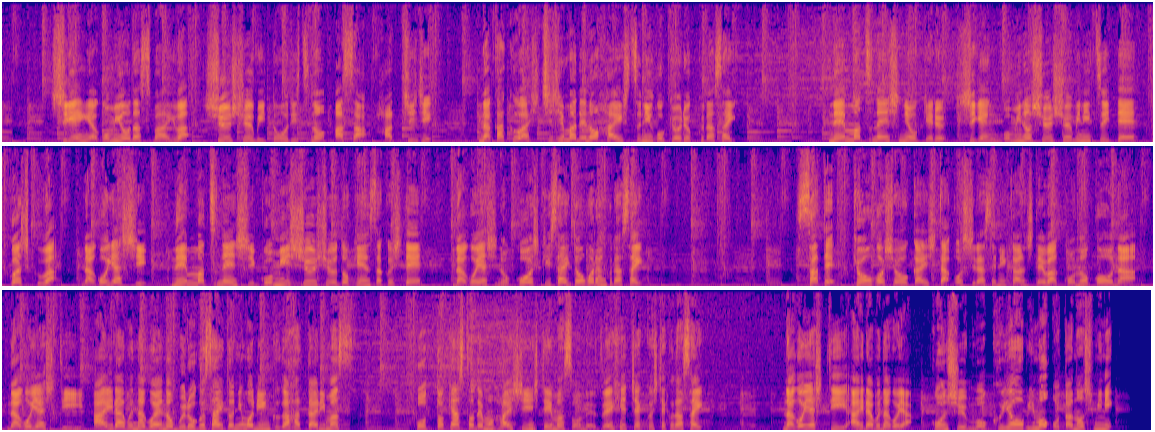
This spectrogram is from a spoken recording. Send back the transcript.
資源やゴミを出す場合は収集日当日の朝8時中区は7時までの排出にご協力ください。年末年始における資源ゴミの収集日について詳しくは名古屋市年末年始ゴミ収集と検索して名古屋市の公式サイトをご覧ください。さて今日ご紹介したお知らせに関してはこのコーナー名古屋シティアイラブ名古屋のブログサイトにもリンクが貼ってあります。ポッドキャストでも配信していますのでぜひチェックしてください。名古屋シティアイラブ名古屋。今週木曜日もお楽しみに。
